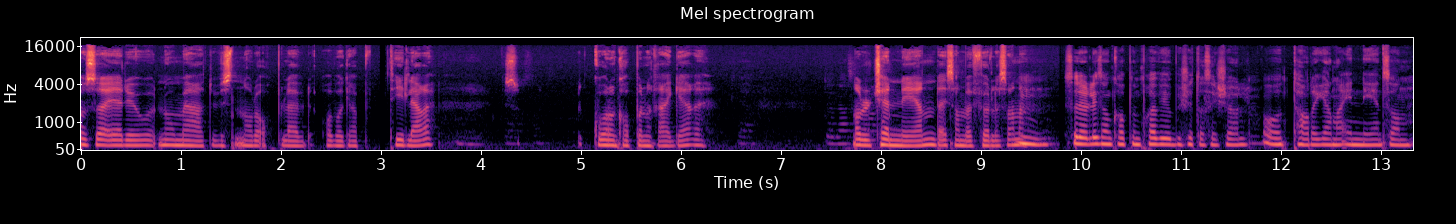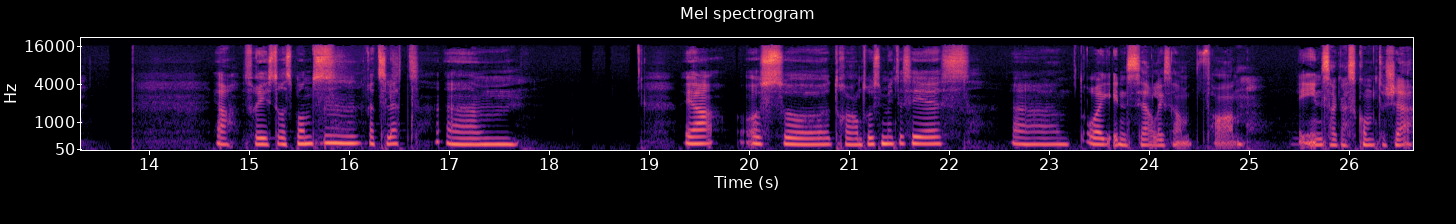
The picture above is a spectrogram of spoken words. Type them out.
Og så er det jo noe med at hvis, når du har opplevd overgrep tidligere, så, hvordan kroppen reagerer. Når du kjenner igjen de samme følelsene. Mm. Så det er liksom kroppen prøver jo å beskytte seg sjøl, og tar deg gjerne inn i en sånn ja, frysrespons, Mm. rett og slett. Um, ja, og så drar han trusen min til sides, uh, og jeg innser liksom faen. Jeg innser hva som kommer til å skje,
